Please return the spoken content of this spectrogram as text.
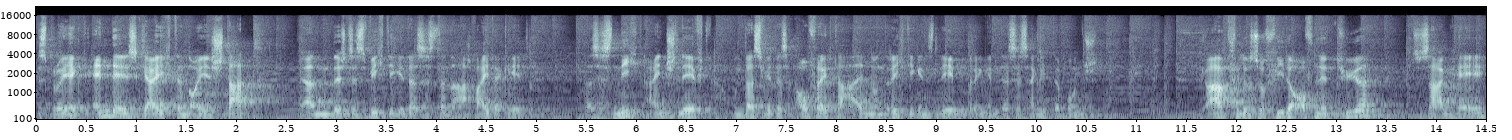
Das Projektende ist gleich der neue Start. Ja, das ist das Wichtige, dass es danach weitergeht dass es nicht einschläft und dass wir das aufrechterhalten und richtig ins Leben bringen. Das ist eigentlich der Wunsch. Ja, Philosophie der offenen Tür, zu sagen, hey,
